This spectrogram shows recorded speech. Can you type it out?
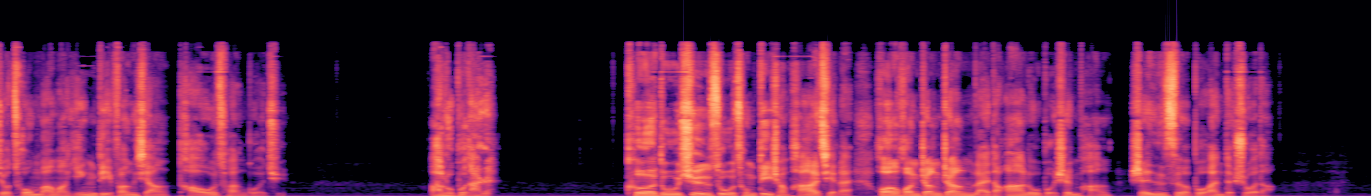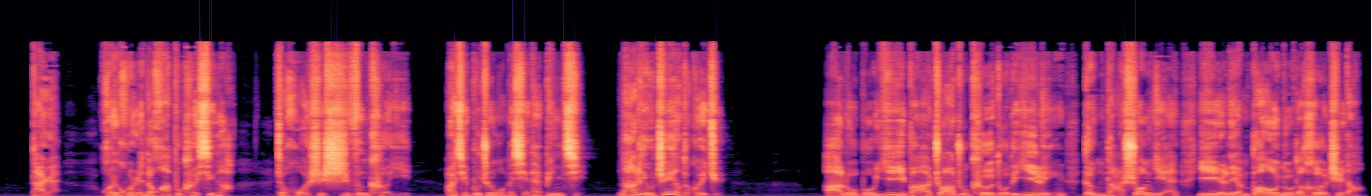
就匆忙往营地方向逃窜过去。阿鲁布大人，克都迅速从地上爬起来，慌慌张张来到阿鲁布身旁，神色不安地说道：“大人。”回鹘人的话不可信啊！这火势十分可疑，而且不准我们携带兵器，哪里有这样的规矩？阿鲁卜一把抓住克都的衣领，瞪大双眼，一脸暴怒地呵斥道：“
